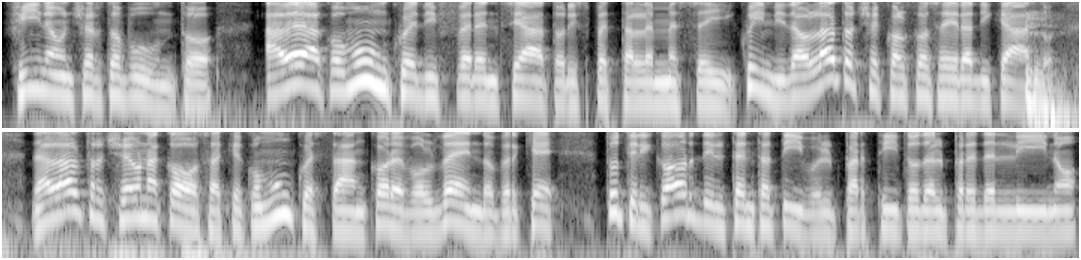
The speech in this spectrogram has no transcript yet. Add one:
fino a un certo punto, aveva comunque differenziato rispetto all'MSI. Quindi da un lato c'è qualcosa di radicato, dall'altro c'è una cosa che comunque sta ancora evolvendo, perché tu ti ricordi il tentativo, il partito del predellino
